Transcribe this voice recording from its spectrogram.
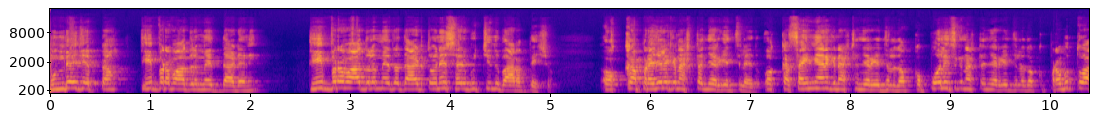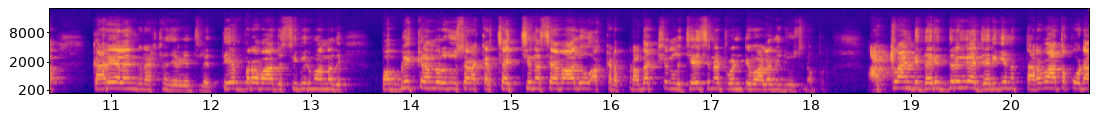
ముందే చెప్పాం తీవ్రవాదుల మీద దాడని. తీవ్రవాదుల మీద దాడితోనే సరిపుచ్చింది భారతదేశం. ఒక్క ప్రజలకి నష్టం జరిగించలేదు ఒక్క సైన్యానికి నష్టం జరిగించలేదు ఒక్క పోలీసుకి నష్టం జరిగించలేదు ఒక్క ప్రభుత్వ కార్యాలయానికి నష్టం జరిగించలేదు. తీవ్రవాద శిబిరం అన్నది పబ్లిక్ అందరూ చూశారు అక్కడ చచ్చిన శవాలు అక్కడ ప్రదక్షిణలు చేసినటువంటి వాళ్ళని చూసినప్పుడు. అట్లాంటి దరిద్రంగా జరిగిన తర్వాత కూడా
